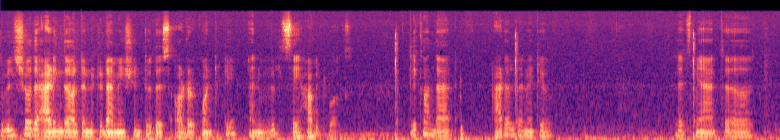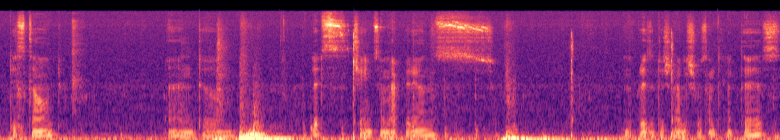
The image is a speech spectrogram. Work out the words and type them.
we will show the adding the alternative dimension to this order quantity and we will see how it works. Click on that. Add alternative. Let's me add the discount and um, let's change some appearance. In the presentation I will show something like this.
